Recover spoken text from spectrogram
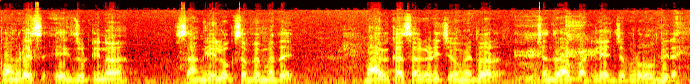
काँग्रेस एकजुटीनं सांगली लोकसभेमध्ये महाविकास आघाडीचे उमेदवार चंद्रहार पाटील यांच्याबरोबर उभी राहील.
